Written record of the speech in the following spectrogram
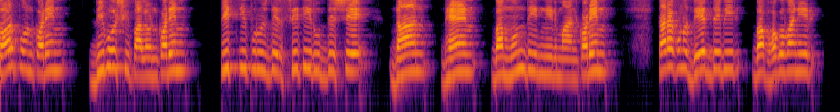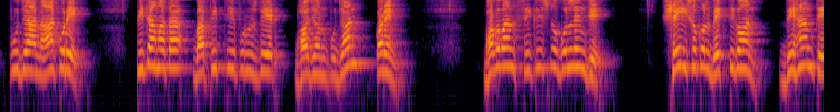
তর্পণ করেন, দিবসী পালন করেন, পিতৃপুরুষদের স্মৃতির উদ্দেশ্যে দান, ধ্যান বা মন্দির নির্মাণ করেন। তারা কোনো দেবদেবীর বা ভগবানের পূজা না করে পিতামাতা বা পিতৃপুরুষদের ভজন পূজন করেন। ভগবান শ্রীকৃষ্ণ বললেন যে, সেই সকল ব্যক্তিগণ দেহান্তে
